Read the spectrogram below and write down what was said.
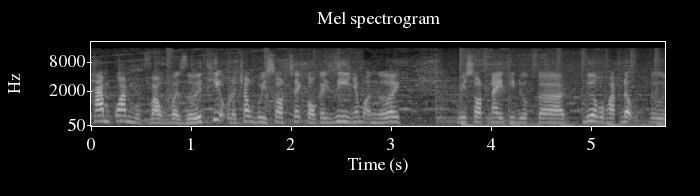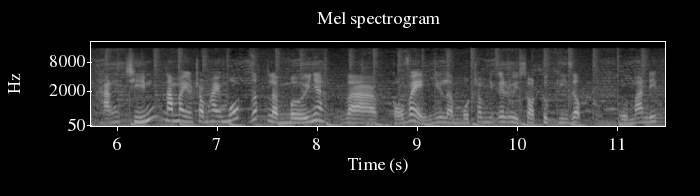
tham quan một vòng và giới thiệu là trong resort sẽ có cái gì nha mọi người Resort này thì được à, đưa vào hoạt động từ tháng 9 năm 2021 rất là mới nha Và có vẻ như là một trong những cái resort cực kỳ rộng ở Maldives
